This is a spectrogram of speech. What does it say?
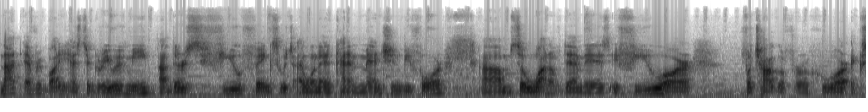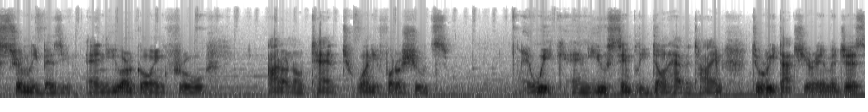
not everybody has to agree with me. Uh, there's few things which I want to kind of mention before. Um, so one of them is if you are photographer who are extremely busy and you are going through I don't know 10 20 photo shoots a week and you simply don't have a time to retouch your images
